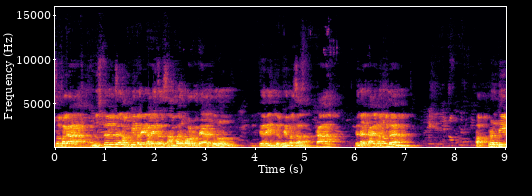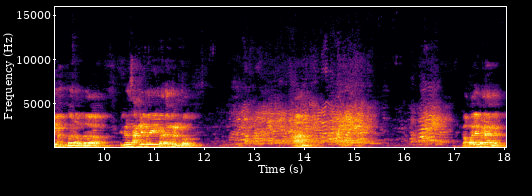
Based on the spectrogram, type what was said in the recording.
सो बघा नुसतंच आमटीमध्ये घालायचं सांबार पावडर तयार करून त्यानं इतकं फेमस झाला. का? त्यानं काय बनवलं? अप्रतिम बनवलं. इकडे सांगलीमध्ये एक भडक मिळतो. हा कपाले भडंग.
